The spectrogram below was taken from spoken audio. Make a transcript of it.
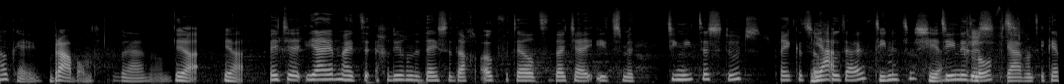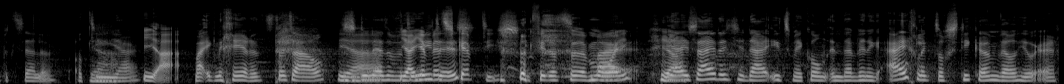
Oké. Brabant. Brabant. Ja, ja. Weet je, jij hebt mij gedurende deze dag ook verteld dat jij iets met tinnitus doet. Spreek het zo goed uit? Tinnitus, ja. Tinnitus, klopt. Ja, want ik heb het zelf al tien jaar. Ja. Maar ik negeer het totaal. Dus ja. net of het ja, je bent sceptisch. ik vind het uh, mooi. Jij zei dat je daar iets mee kon. En daar ben ik eigenlijk toch stiekem wel heel erg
